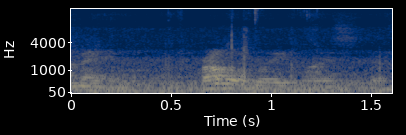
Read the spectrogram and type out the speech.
I mean, probably my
